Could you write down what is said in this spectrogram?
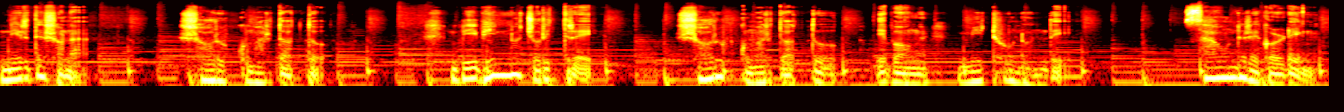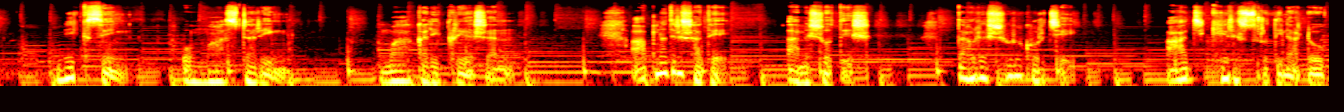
নির্দেশনা স্বরূপ কুমার দত্ত। বিভিন্ন চরিত্রে স্বরূপ কুমার দত্ত এবং Mithu Nandi. Sound recording, mixing ও মাস্টারিং। মা কালী ক্রিয়েশন। আপনাদের সাথে আমি সতীশ। তাহলে শুরু করছি আজকের শ্রুতি নাটক,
